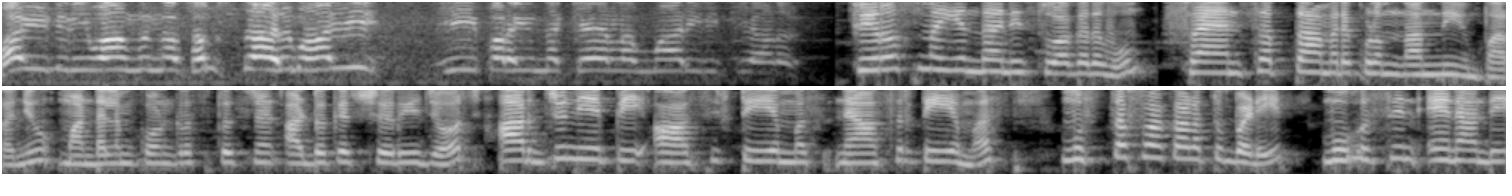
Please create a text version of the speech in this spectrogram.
വൈദ്യുതി വാങ്ങുന്ന സംസ്ഥാനമായി ഈ പറയുന്ന കേരളം മാറിയിരിക്കുകയാണ്. ഫിറോസ് മയ്യന്താനി സ്വാഗതവും ഫാൻസബ് താമരക്കുളം നന്ദിയും പറഞ്ഞു. മണ്ഡലം Congress president advocate Sherry George Arjun A P Asif T M S Nasar T M S Musthafa Kalathumpadi Muhsin Enanthi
